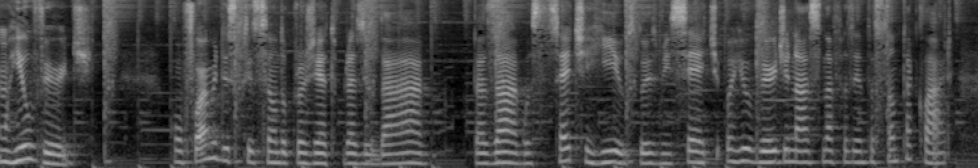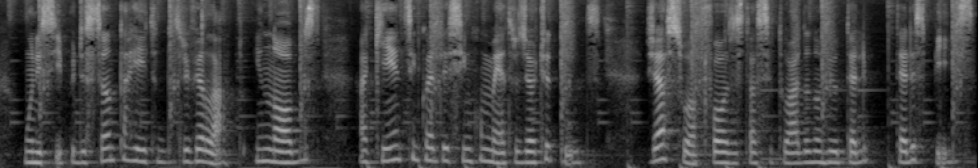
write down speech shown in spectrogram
Um rio verde. Conforme descrição do projeto Brasil das Águas, Sete Rios 2007, o Rio Verde nasce na Fazenda Santa Clara, município de Santa Rita do Trivelato, em Nobres, a 555 metros de altitude já sua foz está situada no rio Telespires,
